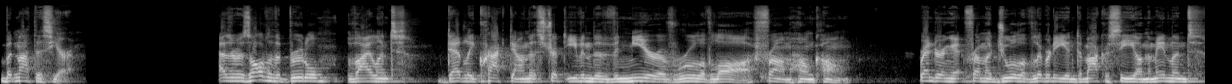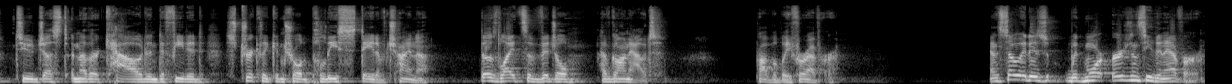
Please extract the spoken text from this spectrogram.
But not this year. As a result of the brutal, violent, deadly crackdown that stripped even the veneer of rule of law from Hong Kong, rendering it from a jewel of liberty and democracy on the mainland to just another cowed and defeated, strictly controlled police state of China. Those lights of vigil have gone out, probably forever. And so it is with more urgency than ever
